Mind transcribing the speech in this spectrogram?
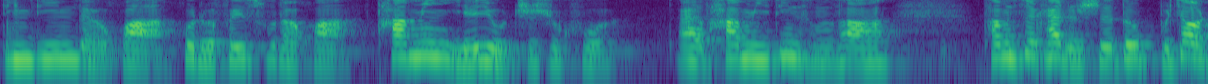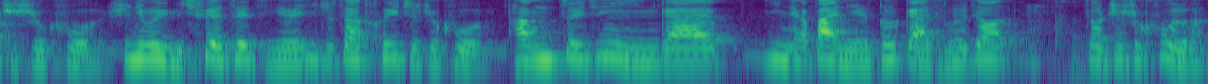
钉钉的话或者飞书的话，他们也有知识库，哎，他们一定程度上。他们最开始是都不叫知识库，是因为语雀这几年一直在推知识库。他们最近应该一年半年都改成了叫叫知识库了。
